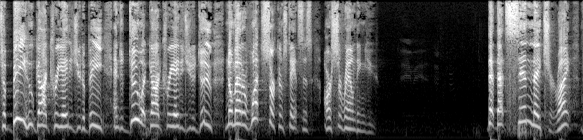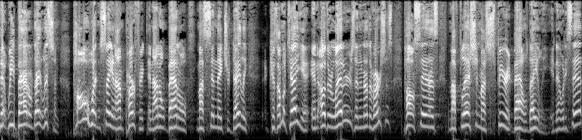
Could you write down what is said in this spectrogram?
to be who God created you to be and to do what God created you to do, no matter what circumstances are surrounding you. That, that sin nature, right? That we battle daily. Listen, Paul wasn't saying I'm perfect and I don't battle my sin nature daily. Because I'm going to tell you, in other letters and in other verses, Paul says, My flesh and my spirit battle daily. Isn't that what he said?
